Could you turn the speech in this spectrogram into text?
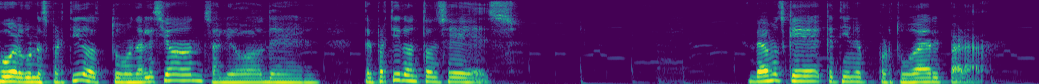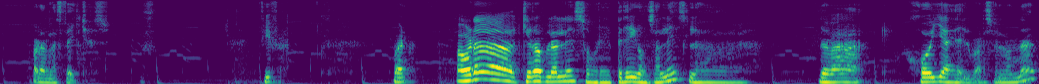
jugó algunos partidos, tuvo una lesión, salió del, partido, entonces veamos qué, tiene Portugal para, para las fechas. FIFA. Bueno, ahora quiero hablarles sobre Pedri González, la nueva joya del Barcelona.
